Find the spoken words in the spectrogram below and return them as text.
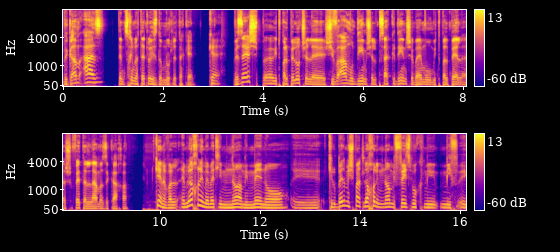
וגם אז אתם צריכים לתת לו הזדמנות לתקן. כן. וזה יש אה, התפלפלות של אה, שבעה עמודים של פסק דין, שבהם הוא מתפלפל, השופט, על למה זה ככה. כן, אבל הם לא יכולים באמת למנוע ממנו, אה, כאילו בית המשפט לא יכול למנוע מפייסבוק מ, מ, אה,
